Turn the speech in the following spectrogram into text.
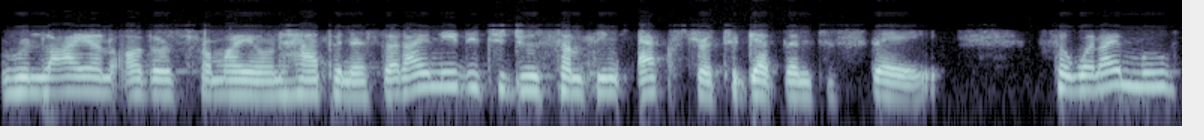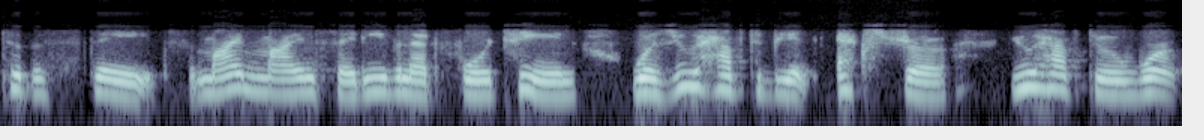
rely on others for my own happiness, that I needed to do something extra to get them to stay. So when I moved to the States, my mindset, even at 14, was you have to be an extra. You have to work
